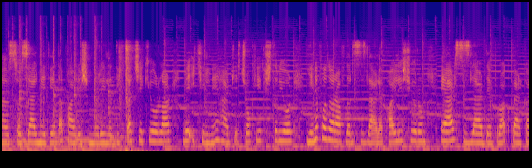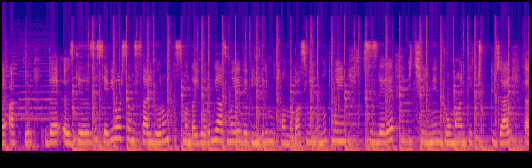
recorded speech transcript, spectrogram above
e, sosyal medyada paylaşımlarıyla dikkat çekiyorlar ve ikilini herkes çok yakıştırıyor. Yeni fotoğrafları sizlerle paylaşıyorum. Eğer sizler de Burak Berkay Akgül ve Özge Yağız'ı seviyorsanız da yorum kısmında yorum yazmayı ve bildirim butonuna basmayı unutmayın. Sizlere ikilinin romantik çok güzel e,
